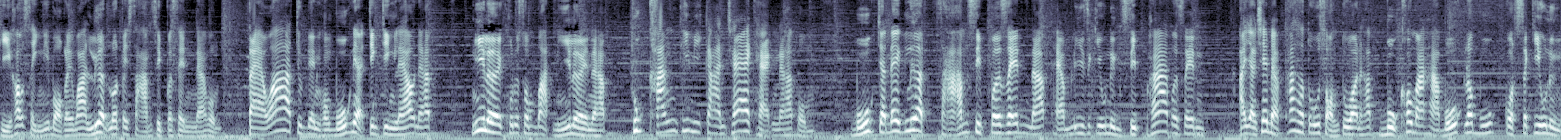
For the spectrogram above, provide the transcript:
ผีเข้าสิงนี่บอกเลยว่าเลือดลดไป 30%นะครับผมแต่ว่าจุดเด่นของบุ๊กเนี่ยจริง ๆ แล้วนะครับ นี่เลยคุณสมบัตินี้เลยนะครับ ทุกครั้งที่มีการแช่แข็งนะครับผมบุ๊กจะได้เลือด 30%นะครับแถมรีสกิล1 15% อะอย่างเช่นแบบถ้าศัตรู2 ตัวนะครับบุกเข้ามาหาบุ๊กแล้วบุ๊กกดสกิลหนึ่ง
